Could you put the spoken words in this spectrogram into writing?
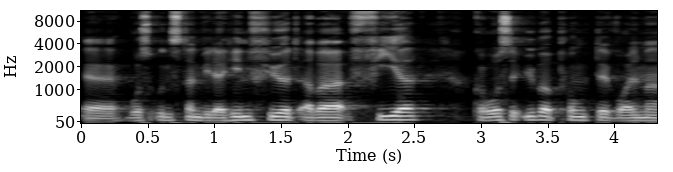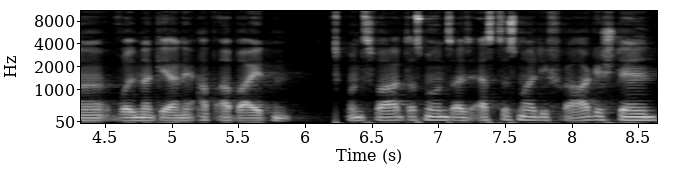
äh, wo es uns dann wieder hinführt. Aber vier große Überpunkte wollen wir, wollen wir gerne abarbeiten. Und zwar, dass wir uns als erstes mal die Frage stellen,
